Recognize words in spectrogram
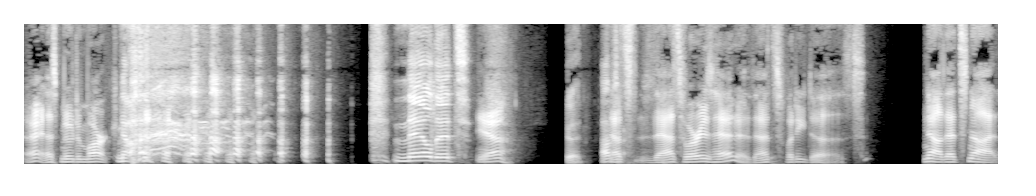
All right. Let's move to Mark. No. Nailed it. Yeah. Good. I'm that's sorry. that's where he's headed. That's what he does. Now, that's not.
